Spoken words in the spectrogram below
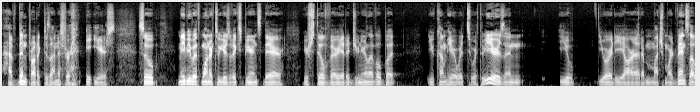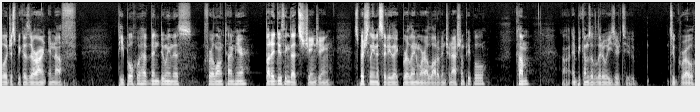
have been product designers for eight years. So maybe with one or two years of experience there, you're still very at a junior level, but you come here with two or three years and you you already are at a much more advanced level just because there aren't enough people who have been doing this for a long time here. But I do think that's changing, especially in a city like Berlin where a lot of international people come. Uh, it becomes a little easier to to grow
